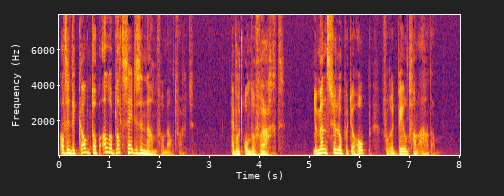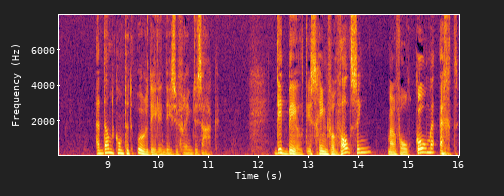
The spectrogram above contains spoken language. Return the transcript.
als in de krant op alle bladzijden zijn naam vermeld wordt. Hij wordt ondervraagd. De mensen lopen te hoop voor het beeld van Adam. En dan komt het oordeel in deze vreemde zaak. Dit beeld is geen vervalsing, maar volkomen echt,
